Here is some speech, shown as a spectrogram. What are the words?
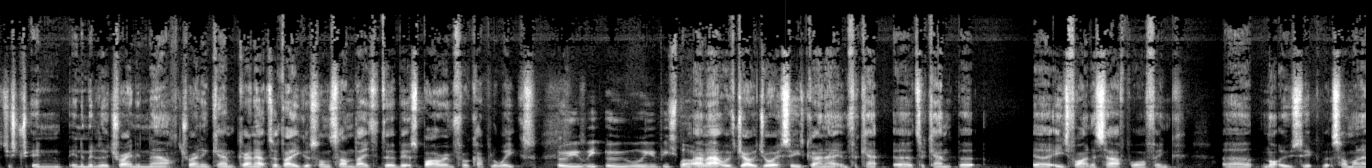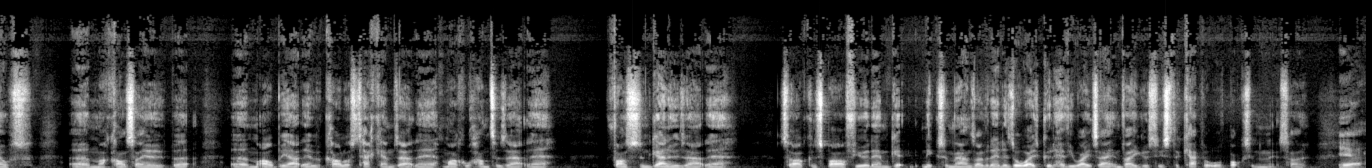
just in in the middle of training now, training camp. Going out to Vegas on Sunday to do a bit of sparring for a couple of weeks. Who will you be, who will you be sparring? I'm out with Joe Joyce. He's going out in for camp, uh, to camp, but uh, he's fighting a southpaw, I think. Uh, not Usyk, but someone else. Um, I can't say who, but um, I'll be out there with Carlos Takam's out there, Michael Hunter's out there, Francis Ngannou's out there. So I can spar a few of them, get nick some rounds over there. There's always good heavyweights out in Vegas. It's the capital of boxing, isn't it? So yeah,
